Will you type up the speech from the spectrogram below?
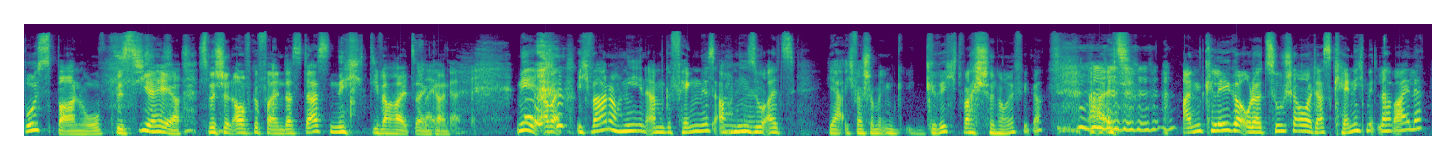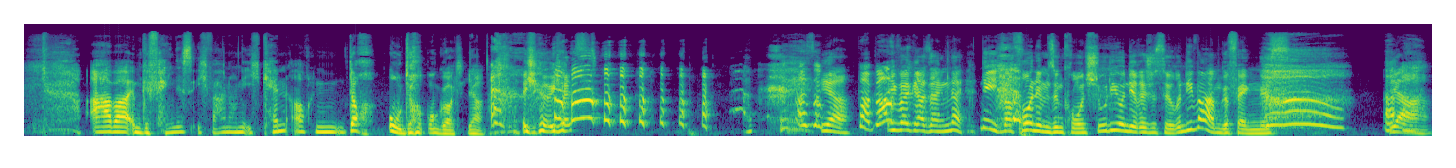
Busbahnhof bis hierher ist mir schon aufgefallen, dass das nicht die Wahrheit sein kann. Nee, aber ich war noch nie in einem Gefängnis, auch nie so als, ja, ich war schon mal im Gericht, war ich schon häufiger, als Ankläger oder Zuschauer, das kenne ich mittlerweile. Aber im Gefängnis, ich war noch nie, ich kenne auch, doch, oh doch, oh Gott, ja. Ich, jetzt, Also, ja. Papa? Ich wollte gerade sagen, nein, nee, ich war vorne im Synchronstudio und die Regisseurin, die war im Gefängnis. Ja.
